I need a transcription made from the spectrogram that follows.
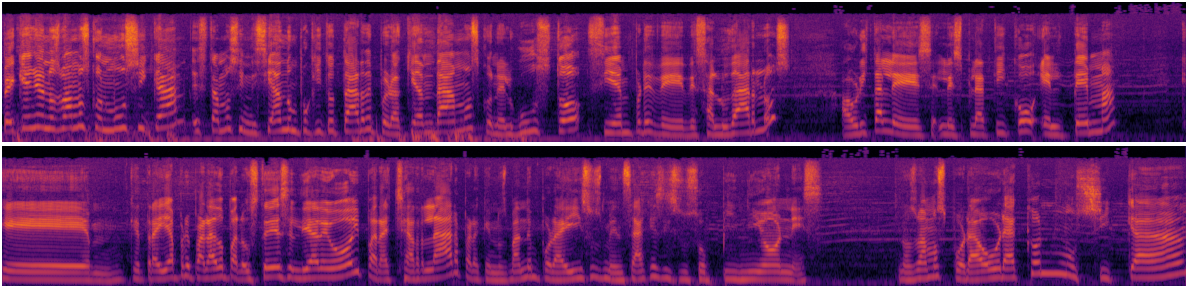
Pequeño, nos vamos con música. Estamos iniciando un poquito tarde, pero aquí andamos con el gusto siempre de, saludarlos. Ahorita les, les platico el tema que, que, traía preparado para ustedes el día de hoy, para charlar, para que nos manden por ahí sus mensajes y sus opiniones. Nos vamos por ahora con música.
